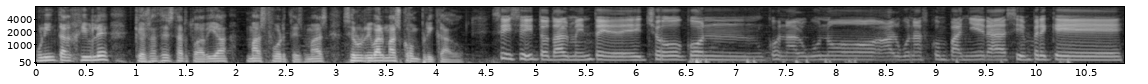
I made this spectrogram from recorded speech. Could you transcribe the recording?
un intangible que os hace estar todavía más fuertes, más ser un rival más complicado. Sí, sí, totalmente. De hecho, con, con algunas compañeras, siempre que,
